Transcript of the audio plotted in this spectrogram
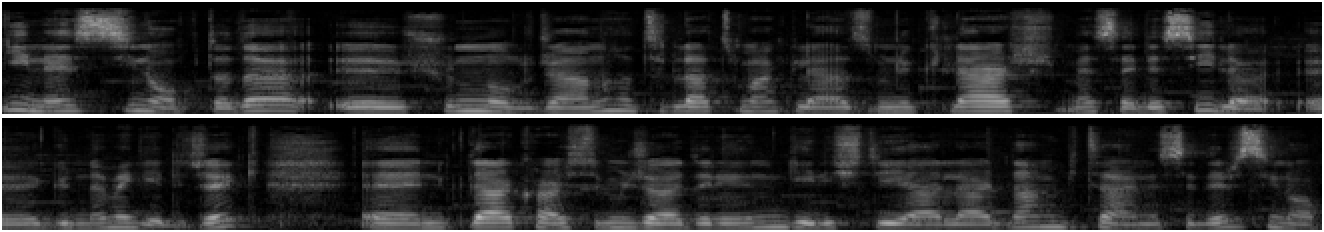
yine Sinop noktada e, şunun olacağını hatırlatmak lazım. Nükleer meselesiyle e, gündeme gelecek. E, nükleer karşı mücadelenin geliştiği yerlerden bir tanesidir Sinop.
